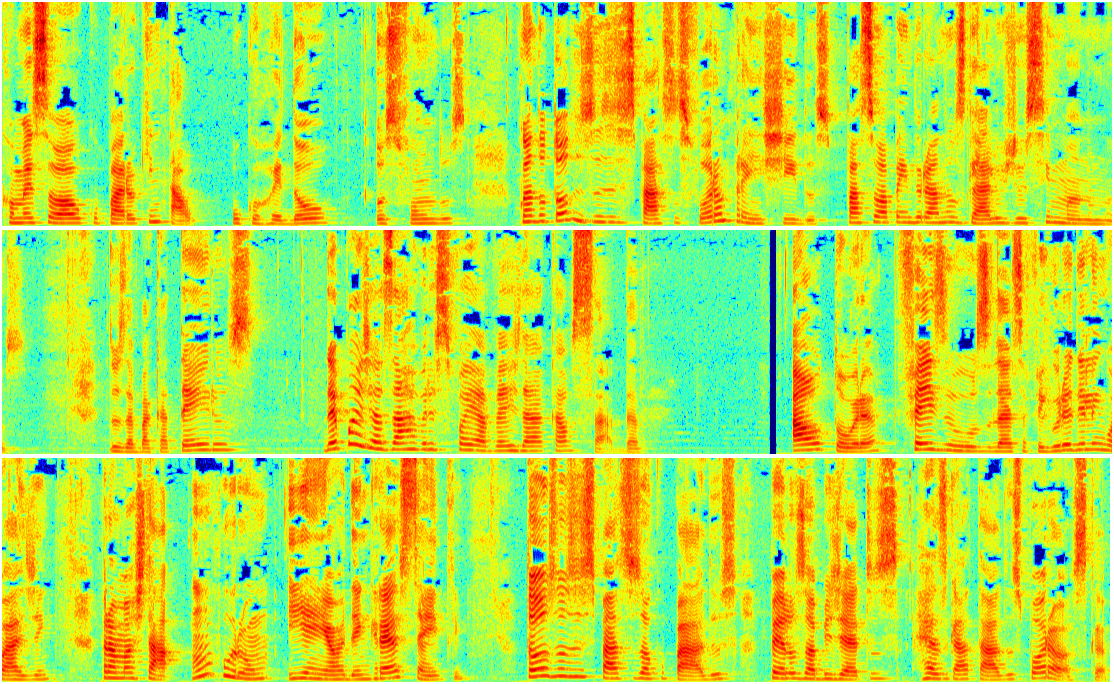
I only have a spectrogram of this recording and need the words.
começou a ocupar o quintal, o corredor, os fundos. Quando todos os espaços foram preenchidos, passou a pendurar nos galhos dos simônimos, dos abacateiros. Depois das árvores, foi a vez da calçada. A autora fez o uso dessa figura de linguagem para mostrar um por um e em ordem crescente todos os espaços ocupados pelos objetos resgatados por Oscar,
